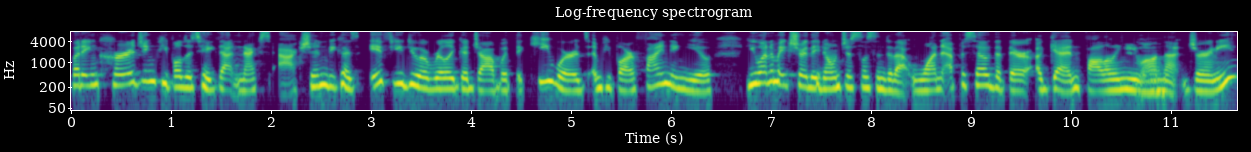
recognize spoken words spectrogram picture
But encouraging people to take that next action because if you do a really really good job with the keywords and people are finding you, you want to make sure they don't just listen to that one episode, that they're again following you on that journey.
